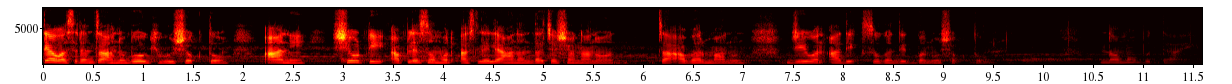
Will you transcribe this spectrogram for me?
त्या वस्त्रांचा अनुभव घेऊ शकतो. आणि शेवटी आपल्यासमोर असलेल्या आनंदाच्या क्षणांचा आभार मानून जीवन अधिक सुगंधित बनवू शकतो. नमो बुद्धाय.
